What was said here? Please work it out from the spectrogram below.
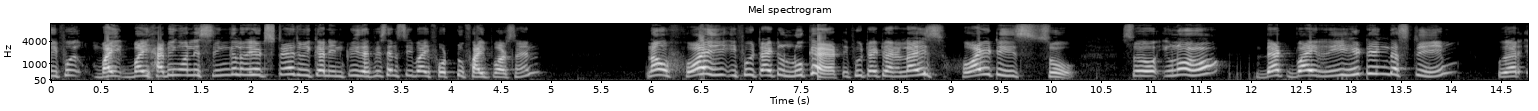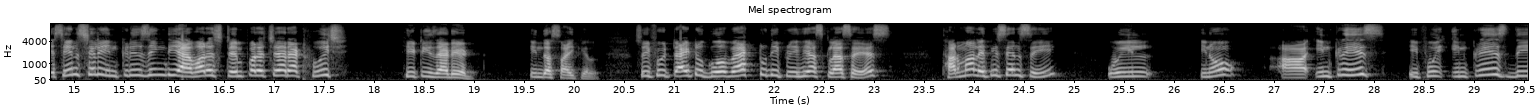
So, if we by, by having only single reheat stage we can increase efficiency by 4 to 5 percent. Now, why if we try to look at if we try to analyze why it is so. So, you know that by reheating the steam we are essentially increasing the average temperature at which heat is added in the cycle. So, if we try to go back to the previous classes thermal efficiency will you know uh, increase if we increase the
